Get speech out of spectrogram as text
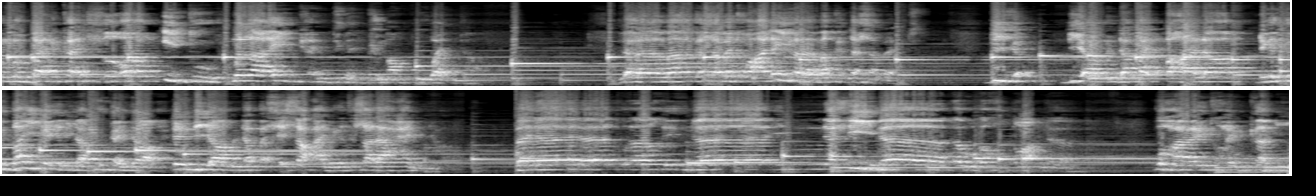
membebankan seorang itu melainkan dengan kemampuannya. Laha ma kasabat wa 'alayha ma iktasabat Dia dia mendapat pahala dengan kebaikan yang dilakukannya dan dia mendapat sesaan dengan kesalahannya. Bala la tuakhidna in nasina aw akhtana. Wahai Tuhan kami,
